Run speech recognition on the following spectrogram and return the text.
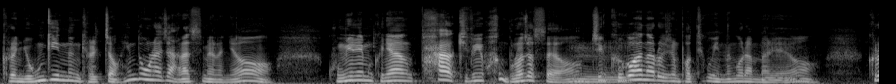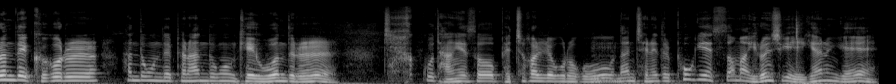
그런 용기 있는 결정, 행동을 하지 않았으면은요. 국민의힘 그냥 다 기둥이 확 무너졌어요. 음. 지금 그거 하나로 지금 버티고 있는 거란 말이에요. 그런데 그거를 한동훈 대표는 한동훈 개 의원들을 자꾸 당에서 배척하려고 그러고 음. 난 쟤네들 포기했어 막 이런 식의 얘기하는 게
